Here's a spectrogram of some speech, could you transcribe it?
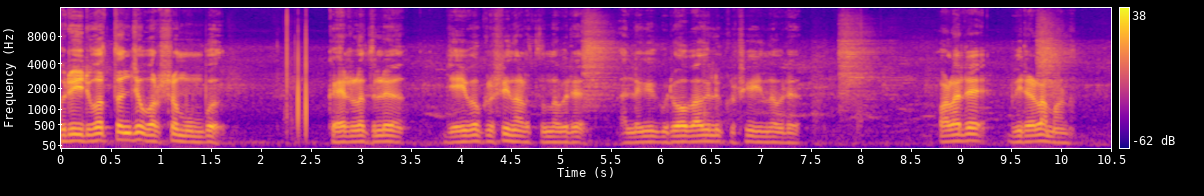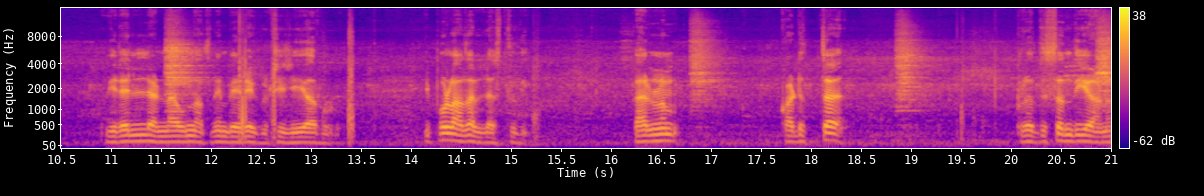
ഒരു ഇരുപത്തഞ്ച് വർഷം മുമ്പ് കേരളത്തിൽ ജൈവ കൃഷി നടത്തുന്നവർ അല്ലെങ്കിൽ ഗുരുവാബാഗിൽ കൃഷി ചെയ്യുന്നവർ വളരെ വിരളമാണ്. വിരലിലെണ്ണാവുന്ന അത്രയും പേരെ കൃഷി ചെയ്യാറുള്ളൂ. ഇപ്പോൾ അതല്ല സ്ഥിതി. കാരണം കടുത്ത പ്രതിസന്ധിയാണ്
